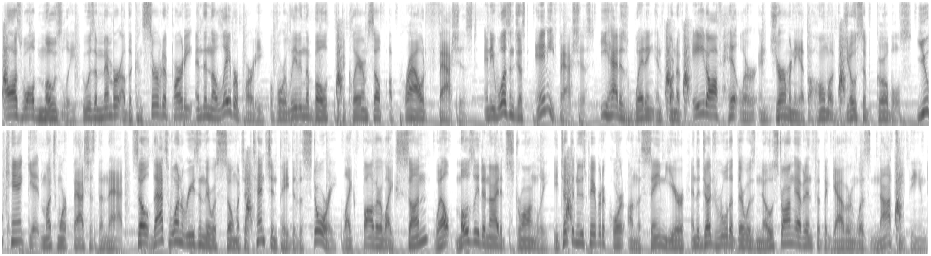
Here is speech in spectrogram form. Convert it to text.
Oswald Mosley, who was a member of the Conservative Party and then the Labour Party before leaving them both to declare himself a proud fascist. And he wasn't just any fascist. He had his wedding in front of Adolf Hitler in Germany at the home of Joseph Goebbels. You can't get much more fascist than that. So that's one reason there was so much attention paid to the story. Like father like son? Well, Mosley denied it strongly. He took the newspaper to court on the same year, and the judge ruled that there was no strong evidence that the gathering was Nazi-themed,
